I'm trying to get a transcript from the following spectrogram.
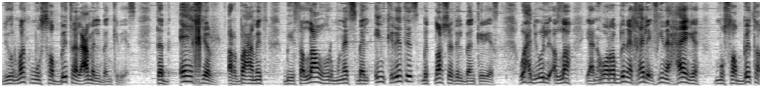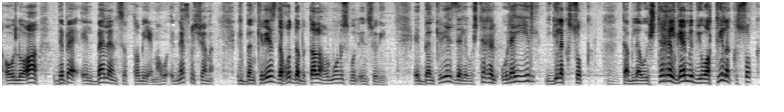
دي هرمونات مثبطه لعمل البنكرياس. طب آخر 4 متر بيطلعوا هرمونات اسمها ال incretins بتنشط البنكرياس. واحد يقول لي الله يعني هو ربنا خالق فينا حاجة مثبطه أقول له آه ده بقى ال balance الطبيعي. ما هو الناس مش فاهمة. البنكرياس ده غدة بتطلع هرمون اسمه الإنسولين. البنكرياس ده لو اشتغل قليل يجي لك السكر. طب لو اشتغل جامد يوطي لك السكر.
